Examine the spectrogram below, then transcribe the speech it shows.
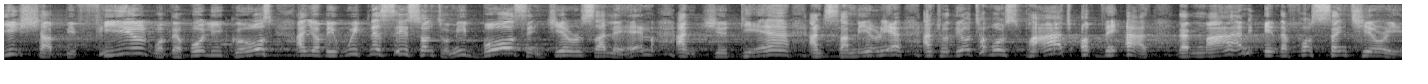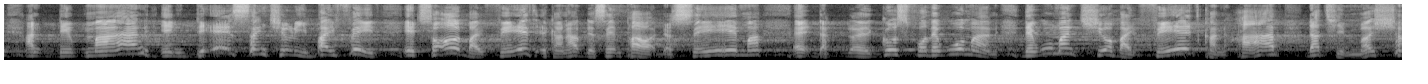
ye shall be filled with the Holy Ghost, and you'll be witnesses unto me both in Jerusalem and Judea and Samaria and to the uttermost part of the earth. The man in the first century and the man in this century by faith. It's all by faith. It can have the same power, the same uh, that uh, goes for the woman. The woman sure by faith can have that immersion,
